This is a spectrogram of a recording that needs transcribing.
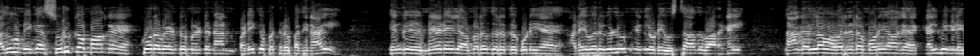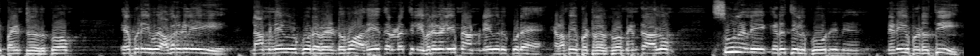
அதுவும் மிக சுருக்கமாக கூற வேண்டும் என்று நான் படிக்கப்பட்டிருப்பதினால் எங்கு மேடையில் அமர்ந்திருக்கக்கூடிய அனைவர்களும் எங்களுடைய உஸ்தாதுவார்கள். நாங்கள் எல்லாம் அவர்களிடம் முறையாக கல்விகளை பயின்று இருக்கோம். எப்படி அவர்களை நாம் நினைவு கூற வேண்டுமோ அதே தருணத்தில் இவர்களையும் நாம் நினைவு கூற கடமைப்பட்டிருக்கிறோம் என்றாலும் சூழ்நிலையை கருத்தில் கூறி நி- நினைவுபடுத்தி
